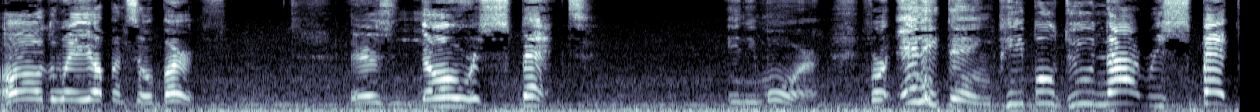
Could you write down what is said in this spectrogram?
all the way up until birth. There's no respect anymore for anything. People do not respect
